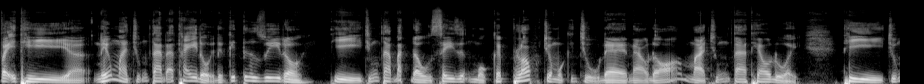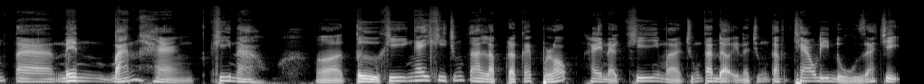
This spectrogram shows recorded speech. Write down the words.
Vậy thì uh, nếu mà chúng ta đã thay đổi được cái tư duy rồi thì chúng ta bắt đầu xây dựng một cái blog cho một cái chủ đề nào đó mà chúng ta theo đuổi thì chúng ta nên bán hàng khi nào? À, từ khi ngay khi chúng ta lập ra cái blog hay là khi mà chúng ta đợi là chúng ta trao đi đủ giá trị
